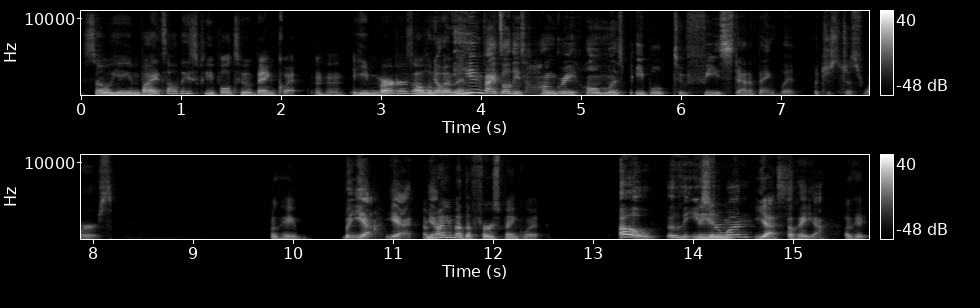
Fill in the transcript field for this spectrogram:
So he invites all these people to a banquet. Mm-hmm. He murders all the No, women. he invites all these hungry homeless people to feast at a banquet, which is just worse. okay, But yeah, yeah. I'm yeah. talking about the first banquet. oh, oh, the The Easter in- one? Yes. Okay, yeah. Okay.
